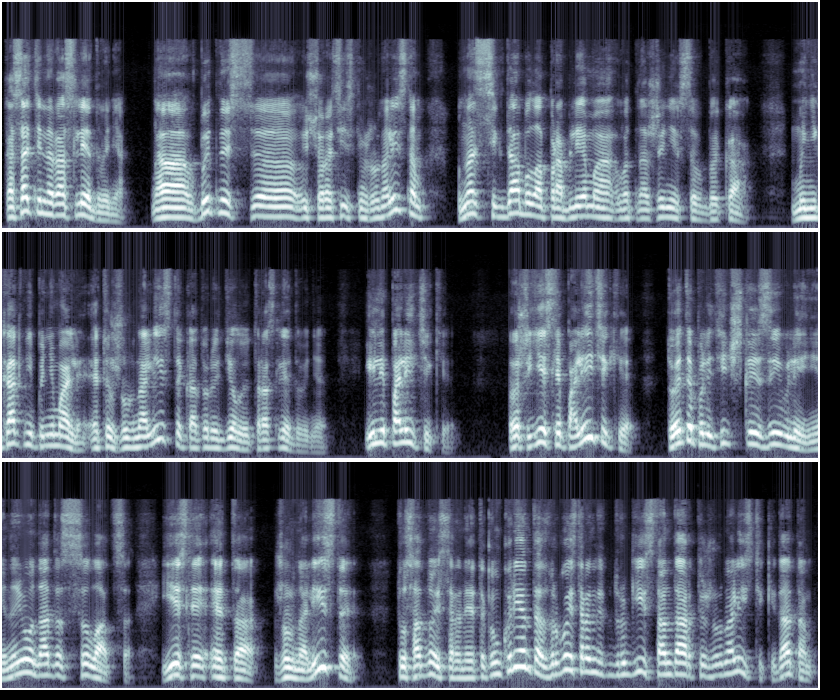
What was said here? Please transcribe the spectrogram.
Касательно расследования. А, в бытность э, еще российским журналистам у нас всегда была проблема в отношениях с ФБК. Мы никак не понимали, это журналисты, которые делают расследование, или политики. Потому что если политики, то это политическое заявление, на него надо ссылаться. Если это журналисты, то с одной стороны это конкуренты, а с другой стороны это другие стандарты журналистики, да, там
